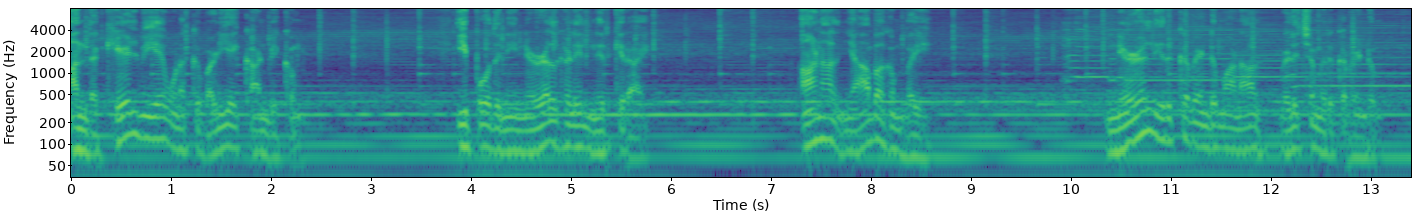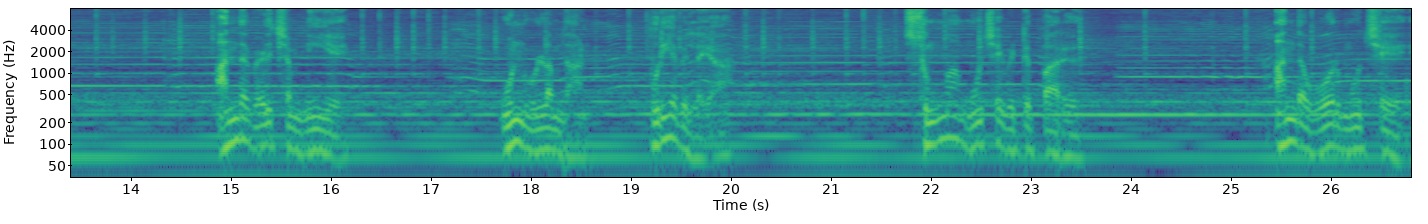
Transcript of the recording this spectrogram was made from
அந்த கேள்வியே உனக்கு வழியை காண்பிக்கும். இப்போது நீ நிழல்களில் நிற்கிறாய். ஆனால் ஞாபகம் வை. நிழல் இருக்க வேண்டுமானால் வெளிச்சம் இருக்க வேண்டும். அந்த வெளிச்சம் நீயே. உன் உள்ளம்தான். புரியவில்லையா? சும்மா மூச்சை விட்டு பாரு. அந்த ஓர் மூச்சே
